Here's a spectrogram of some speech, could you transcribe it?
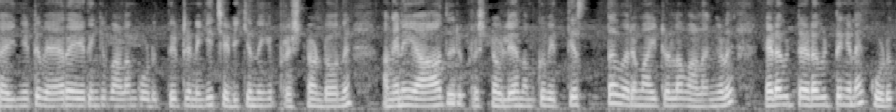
കഴിഞ്ഞിട്ട് വേറെ ഏതെങ്കിലും വളം കൊടുത്തിട്ടുണ്ടെങ്കിൽ ചെടിക്ക് എന്തെങ്കിലും പ്രശ്നമുണ്ടോയെന്ന് അങ്ങനെ യാതൊരു പ്രശ്നവുമില്ല. നമുക്ക് വ്യത്യസ്തപരമായിട്ടുള്ള വളങ്ങൾ ഇടവിട്ട് ഇടവിട്ട് ഇങ്ങനെ കൊടുക്കാം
